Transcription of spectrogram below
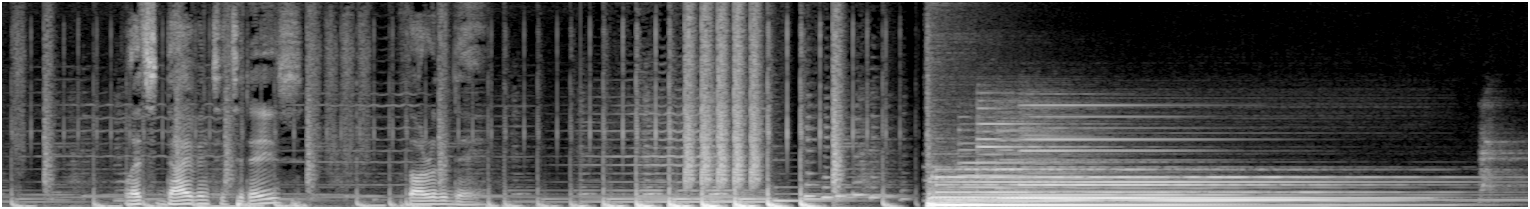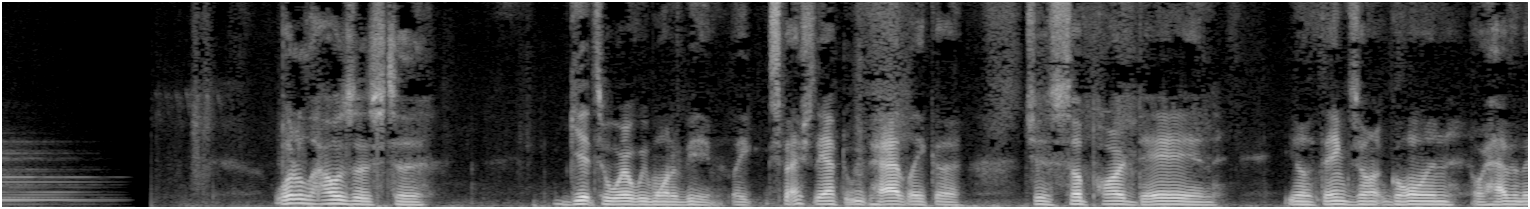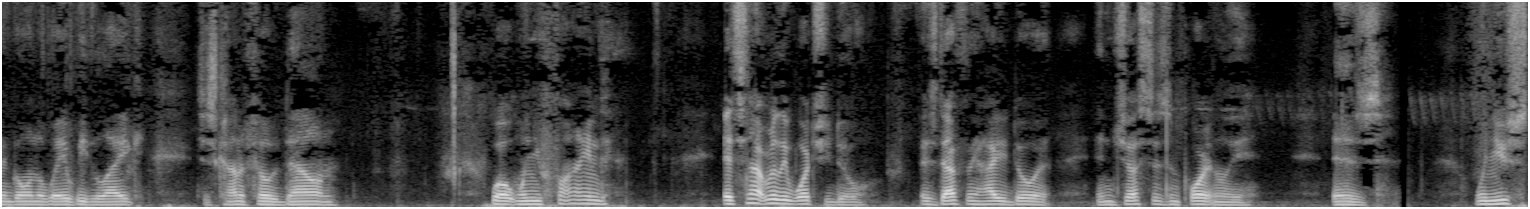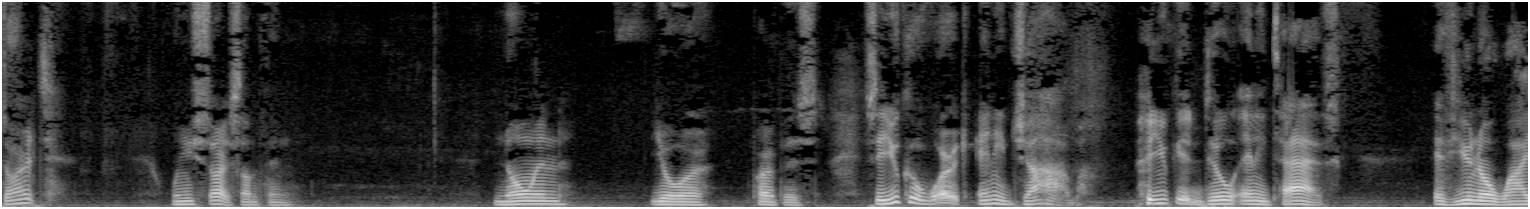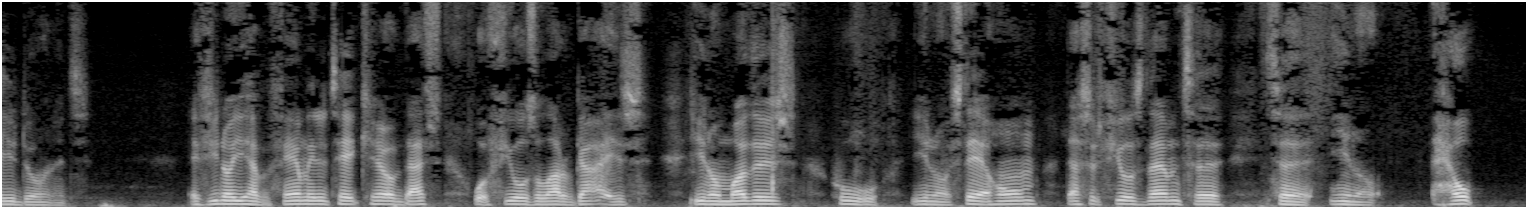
Let's dive into today's thought of the day. What allows us to get to where we want to be. Like, especially after we've had like a just subpar day and, you know, things aren't going or haven't been going the way we like, just kind of feel down. Well, when you find it's not really what you do, it's definitely how you do it. And just as importantly, is when you start, when you start something, knowing your purpose. See, you could work any job, you could do any task if you know why you're doing it. If you know you have a family to take care of, that's what fuels a lot of guys. You know, mothers who, you know, stay at home, that's what fuels them to to, you know, help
